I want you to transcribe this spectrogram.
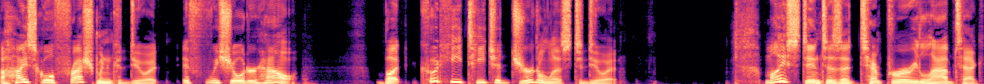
A high school freshman could do it if we showed her how. But could he teach a journalist to do it? My stint as a temporary lab tech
